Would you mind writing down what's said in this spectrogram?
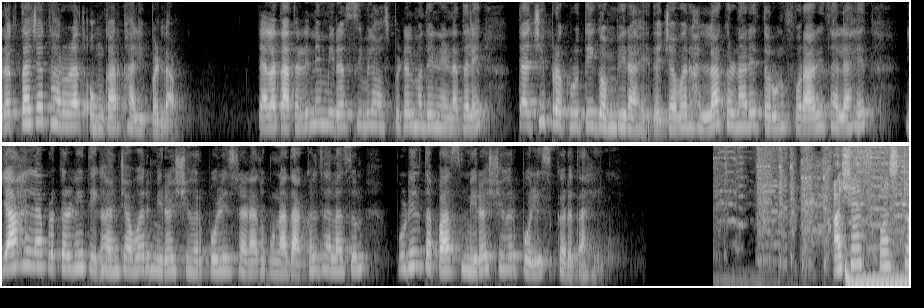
रक्ताच्या थारोळ्यात ओंकार खाली पडला. त्याला तातडीने मिरज सिव्हिल हॉस्पिटलमध्ये नेण्यात आले. त्याची प्रकृती गंभीर आहे. त्याच्यावर हल्ला करणारे तरुण फरारी झाले आहेत. या हल्ल्याप्रकरणी तिघांच्यावर मिरज शहर पोलीस ठाण्यात गुन्हा दाखल झाला असून पुढील तपास मिरज शहर पोलीस करत आहे. अशा स्पष्ट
